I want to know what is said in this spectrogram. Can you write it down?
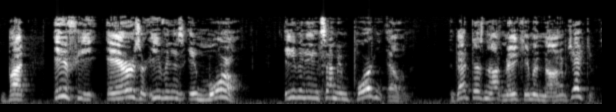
But if he errs or even is immoral, even in some important element, that does not make him a non objectivist.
